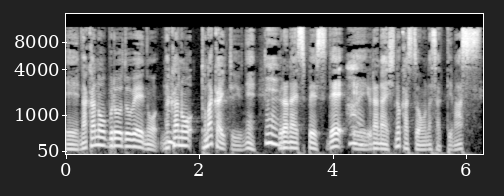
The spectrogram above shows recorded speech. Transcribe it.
えー中野ブロードウェイの中野トナカイというね、ええ。占いスペースで、はい。えー占い師の活動をなさっています。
